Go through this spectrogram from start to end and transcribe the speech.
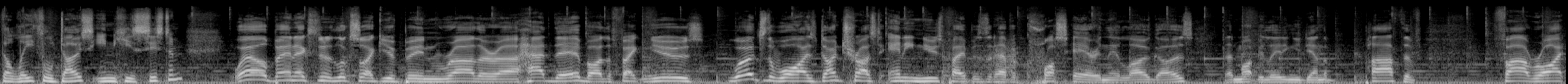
the lethal dose in his system? Well, Ben Exton, it looks like you've been rather uh, had there by the fake news. Words to the wise don't trust any newspapers that have a crosshair in their logos. That might be leading you down the path of far right,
